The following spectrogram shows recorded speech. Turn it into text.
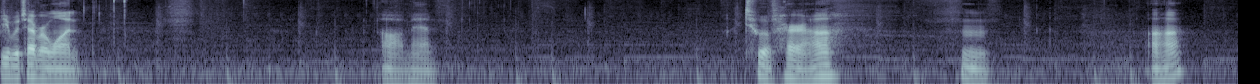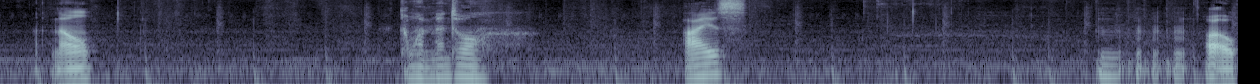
be whichever one. Oh man. Two of her, huh? Hmm. Uh-huh. No. Come on, mental. Eyes. Mm -mm -mm. Uh oh.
